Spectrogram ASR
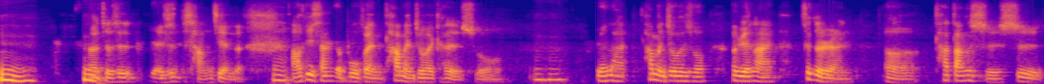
嗯。那就是也是常见的，然后第三个部分，他们就会开始说，嗯哼，原来他们就会说，呃，原来这个人，呃，他当时是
